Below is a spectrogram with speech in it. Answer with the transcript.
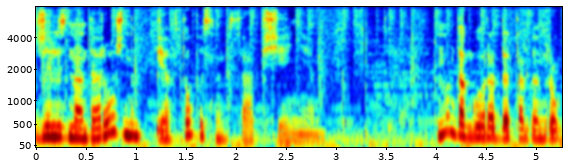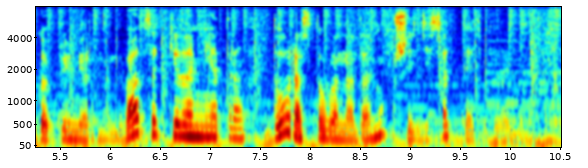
железнодорожным и автобусным сообщением – ну, до города Таганрога примерно 20 километров, до Ростова-на-Дону 65 километров.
